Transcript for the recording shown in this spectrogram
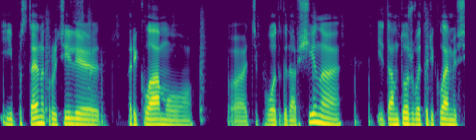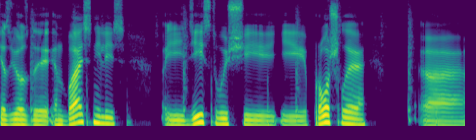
и постоянно крутили рекламу, э, типа вот годовщина, и там тоже в этой рекламе все звезды НБА снялись, и действующие, и прошлые, э,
